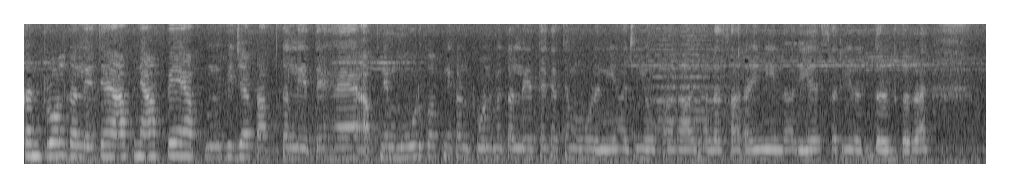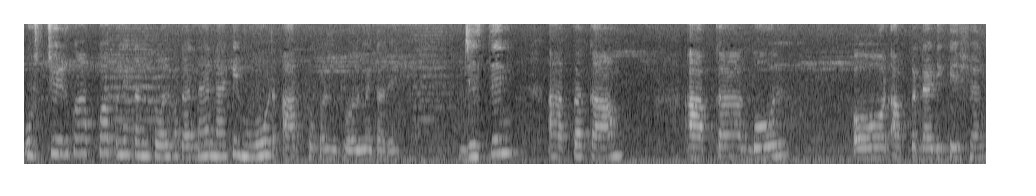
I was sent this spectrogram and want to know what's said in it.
कंट्रोल कर लेते हैं, अपने आप पे अपने विजय प्राप्त कर लेते हैं, अपने मूड को अपने कंट्रोल में कर लेते हैं, कहते हैं मूड नहीं, आज नहीं हो पा रहा, आज सारा ही नींद आ रही है, शरीर दर्द कर रहा है। उस चीज़ को आपको अपने कंट्रोल में करना है, ना कि मूड आपको कंट्रोल में करें। जिस दिन आपका काम, आपका गोल और आपका डेडिकेशन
